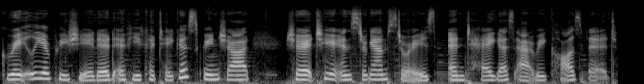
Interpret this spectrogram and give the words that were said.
greatly appreciated if you could take a screenshot, share it to your Instagram stories, and tag us at Recloseted.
